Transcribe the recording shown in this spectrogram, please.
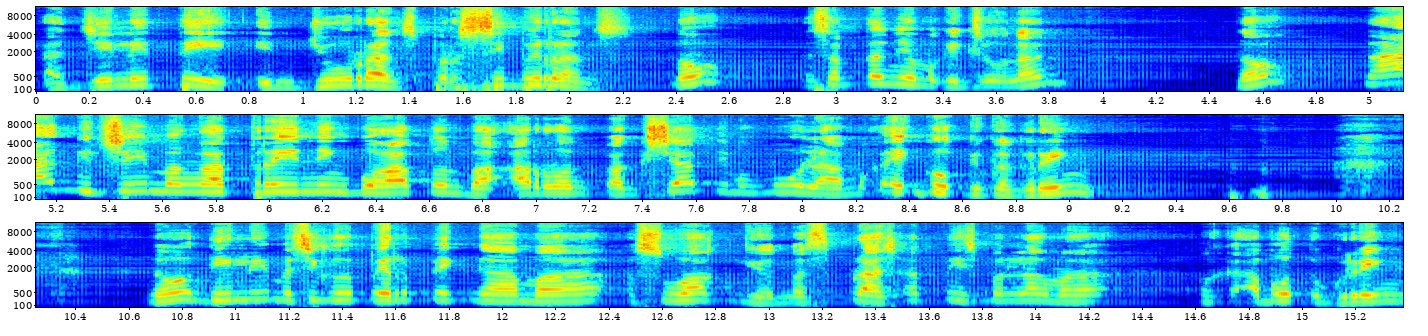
agility, endurance, perseverance, no? Nasabtan niyo makigsunan? No? naagid siya mga training buhaton ba aron pag siya timong bula makaigog yung kagring. no, dili man siguro perfect nga maswak yun, mas splash at least man lang mga makaabot og ring.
